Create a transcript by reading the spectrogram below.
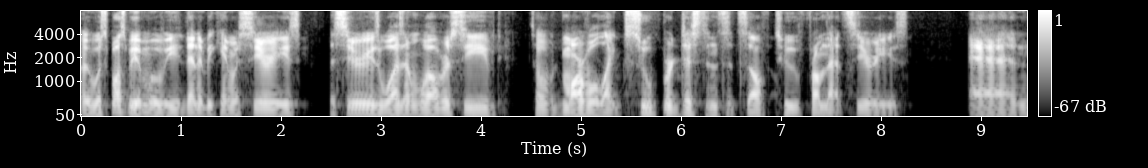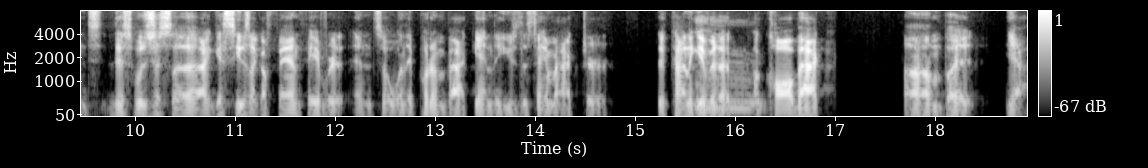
It was supposed to be a movie. Then it became a series. The series wasn't well received, so Marvel like super distanced itself to from that series. And this was just a. I guess he was like a fan favorite, and so when they put him back in, they used the same actor to kind of give it a, a Mm. callback. Um, but yeah,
